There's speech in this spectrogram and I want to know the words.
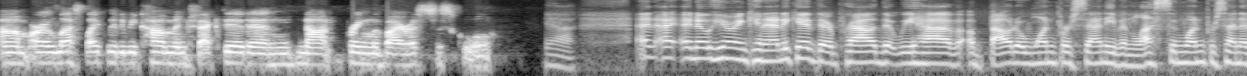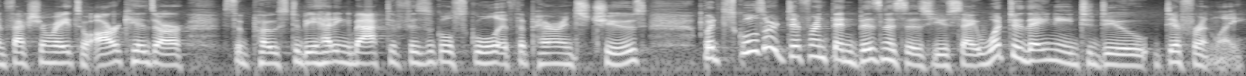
um, are less likely to become infected and not bring the virus to school. Yeah. And I, I, know here in Connecticut, they're proud that we have about a 1%, even less than 1% infection rate. So our kids are supposed to be heading back to physical school if the parents choose. But schools are different than businesses, you say. What do they need to do differently?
